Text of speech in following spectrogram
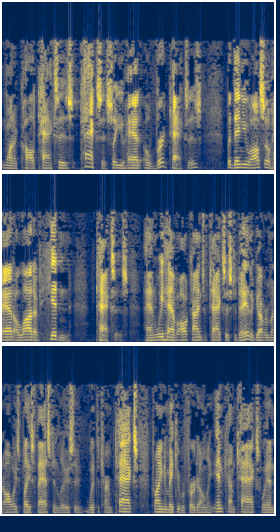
want to call taxes taxes. So you had overt taxes, but then you also had a lot of hidden taxes. And we have all kinds of taxes today, and the government always plays fast and loose with the term tax, trying to make it refer to only income tax when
